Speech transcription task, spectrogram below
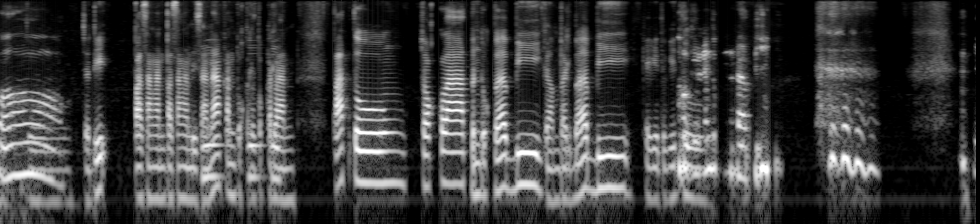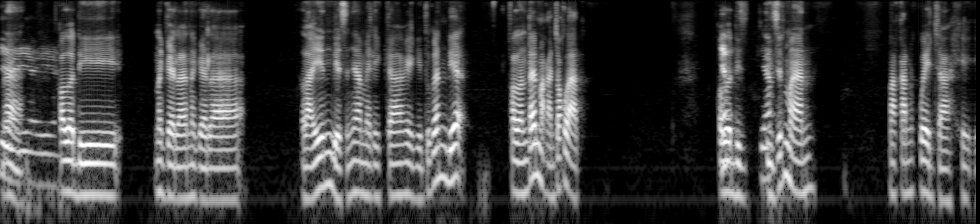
Oh, Tuh. Jadi pasangan-pasangan di sana Hmm. akan tuker-tukeran patung, coklat, bentuk babi, gambar babi, kayak gitu-gitu. oh babi. Iya, Nah, iya, iya. Kalau di negara-negara lain biasanya Amerika kayak gitu kan dia Valentine makan coklat. Kalau Yap, di, di yap. Jerman makan kue jahe.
